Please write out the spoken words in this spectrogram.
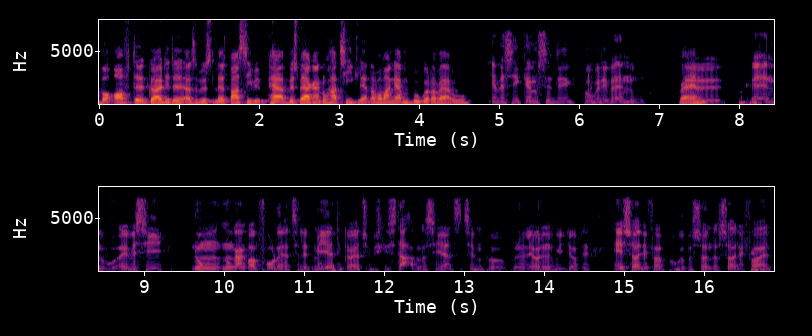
hvor ofte gør de det? Altså hvis, lad os bare sige, per, hvis hver gang du har 10 klienter, hvor mange af dem booker der hver uge? Jeg vil sige, gennemsnitligt booker de hver anden uge. Hver anden? Øh, okay. Hver anden uge. Og jeg vil sige, nogle, nogle gange opfordrer jeg til lidt mere. Det gør jeg typisk i starten, der siger jeg altid til dem på, på når jeg laver den video op det. Hey, sørg lige for at booke på søndag. Sørg lige for, at,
